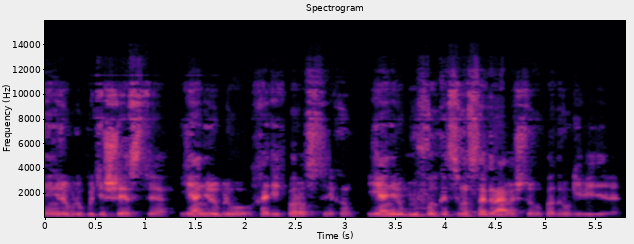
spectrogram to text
я не люблю путешествия, я не люблю ходить по родственникам, я не люблю фоткаться в Инстаграме, чтобы подруги видели,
